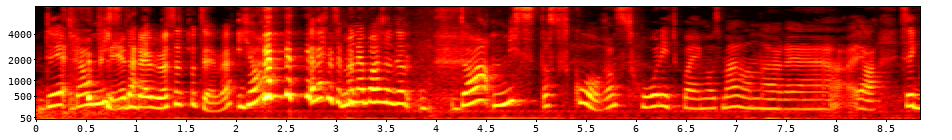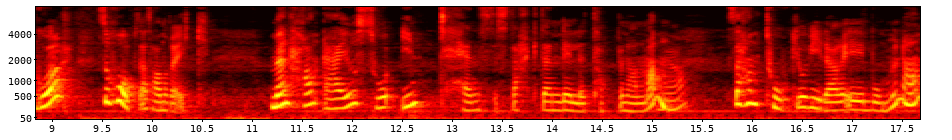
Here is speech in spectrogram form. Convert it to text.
det, Da mister, mista det er uansett på TV. Ja, jeg vet det, men jeg bare sånn Da mista skårer han så lite poeng hos meg. Han er, eh, ja. Så i går så håpet jeg at han røyk. Men han er jo så intenst sterk, den lille tappen han mann. Ja. Så han tok jo videre i bommen, han.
